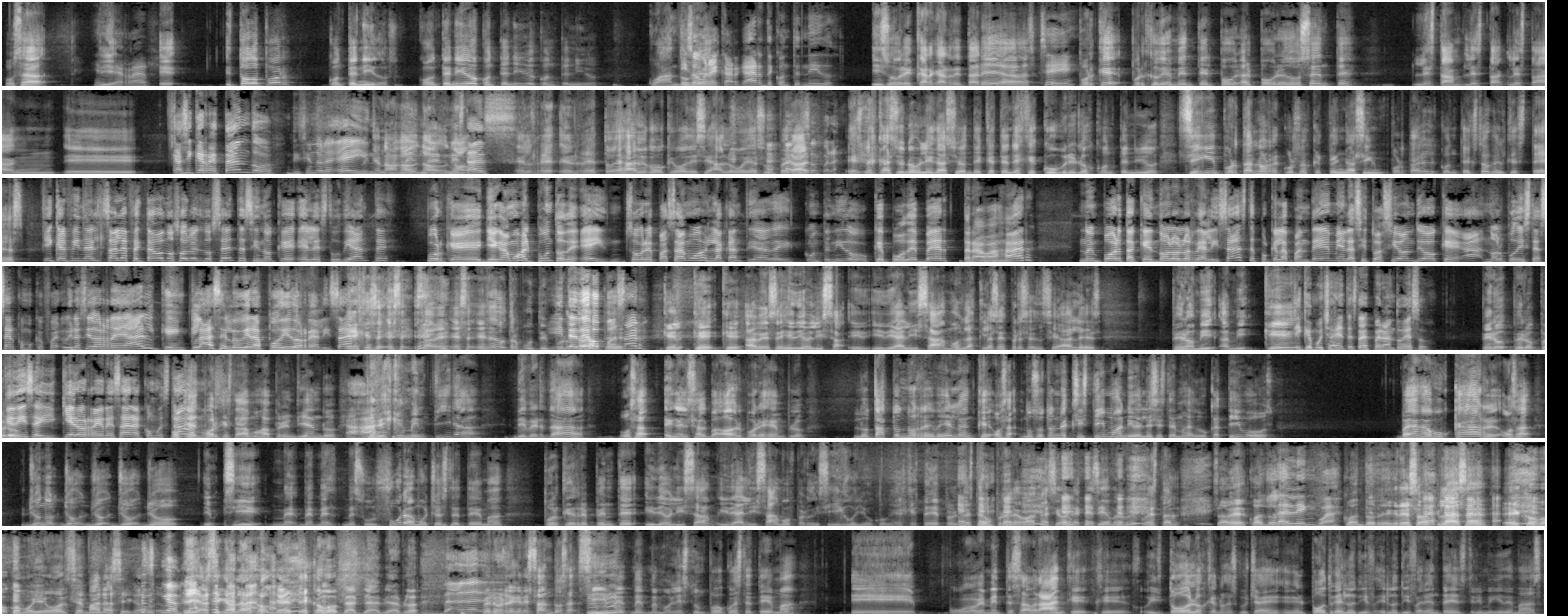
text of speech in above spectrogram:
O sea... y- Encerrar. eh, y todo por contenidos. Contenido, contenido y contenido. Cuando Y sobrecargar de contenido. y sobrecargar de tareas. Sí. ¿Por qué? Porque obviamente el pobre, al pobre docente le están, le están, le están eh, Casi que retando, diciéndole, hey, no, no, me, no, me- me no. estás... El, re- el reto es algo que vos decís, ah, lo voy a superar. Superar. Esto es casi una obligación de que tenés que cubrir los contenidos sin importar los recursos que tengas, sin importar el contexto en el que estés. Y que al final sale afectado no solo el docente, sino que el estudiante. Porque llegamos al punto de, hey, sobrepasamos la cantidad de contenido que podés ver, trabajar. No importa que no lo, lo realizaste porque la pandemia, la situación dio que, ah, no lo pudiste hacer. Como que fue, hubiera sido real que en clase lo hubieras podido realizar. Es que ese, ese, ¿sabes? Ese, ese es otro punto Y te importante. dejo pasar. Que, que- que a veces idealiza- idealizamos las clases presenciales. Pero a mí, a mí, ¿qué? Y que mucha gente está esperando eso. Pero, pero, pero. que dice, y quiero regresar a como porque, estábamos. porque estábamos aprendiendo. Ajá. Pero es que es mentira. De verdad. O sea, en El Salvador, por ejemplo, los datos nos revelan que, o sea, nosotros no existimos a nivel de sistemas educativos. Vayan a buscar. O sea, yo no, yo, yo, yo, yo, sí, me, me, me sulfura mucho este tema. Porque de repente idealizamos, idealizamos, perdón, y sigo yo con es que este, este es un problema de vacaciones que siempre me cuestan, ¿sabes? Cuando La lengua. cuando regreso a clase, es como, como llevo semanas sin, Sin hablar. días sin hablar con gente, es como bla, bla, bla, bla. Pero regresando, o sea, sí me, me, me molesta un poco este tema. Eh, obviamente sabrán que, que- y todos los que nos escuchan en, en el podcast, en los, en los diferentes streaming y demás,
